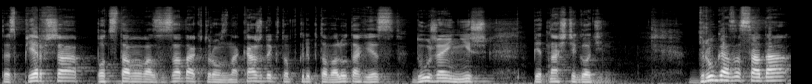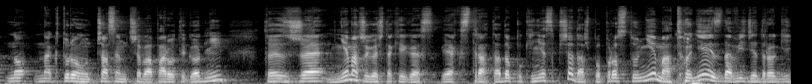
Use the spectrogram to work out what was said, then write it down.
To jest pierwsza podstawowa zasada, którą zna każdy, kto w kryptowalutach jest dłużej niż 15 godzin. Druga zasada, no, na którą czasem trzeba paru tygodni, to jest, że nie ma czegoś takiego jak strata, dopóki nie sprzedasz. Po prostu nie ma. To nie jest, Dawidzie drogi,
